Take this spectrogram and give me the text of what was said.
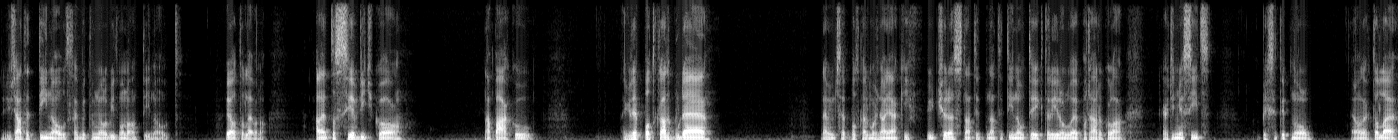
když dáte T-Note, tak by to mělo být ono, T-Note. Jo, tohle je ono. Ale to CFDčko na páku, kde podklad bude, nevím, co je podklad, možná nějaký futures na ty, na ty T-noty, který roluje pořád dokola každý měsíc, bych si typnul. Jo, tak tohle,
